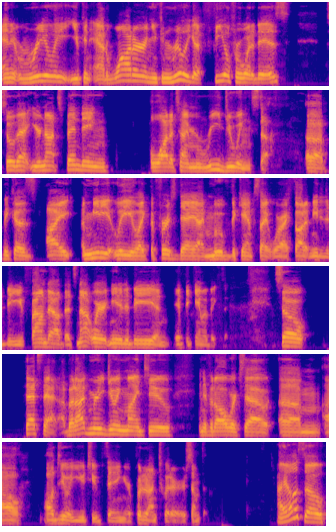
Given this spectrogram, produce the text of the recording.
and it really you can add water and you can really get a feel for what it is, so that you're not spending a lot of time redoing stuff uh, because I immediately, like the first day, I moved the campsite where I thought it needed to be, found out that's not where it needed to be, and it became a big thing. So that's that. But I'm redoing mine too, and if it all works out, um, I'll I'll do a YouTube thing or put it on Twitter or something. I also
